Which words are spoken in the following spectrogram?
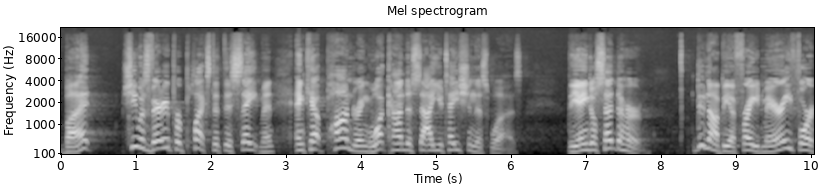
But she was very perplexed at this statement and kept pondering what kind of salutation this was. The angel said to her, Do not be afraid, Mary, for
